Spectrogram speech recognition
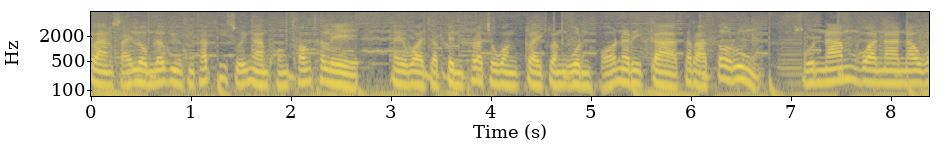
กลางสายลมและวิวทิวทัศน์ที่สวยงามของท้องทะเล ไม่ว่าจะเป็นพระราชวังไกลกลางวนหอนาฬิกาตลาดโต้รุ่ง สวนน้ำวานานาว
